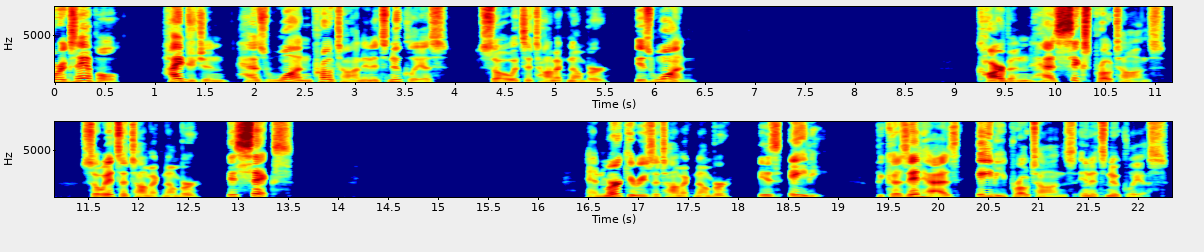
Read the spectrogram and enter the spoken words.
For example, hydrogen has one proton in its nucleus, so its atomic number is 1. Carbon has six protons, so its atomic number is 6. And mercury's atomic number is 80 because it has 80 protons in its nucleus.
